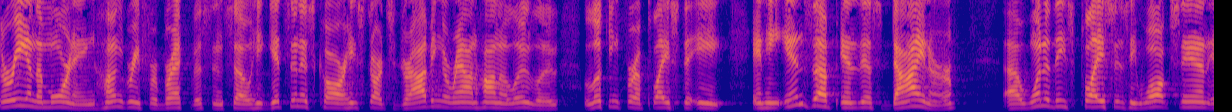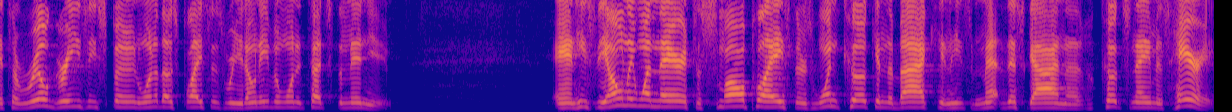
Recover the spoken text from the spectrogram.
three in the morning, hungry for breakfast. And so he gets in his car, he starts driving around Honolulu looking for a place to eat. And he ends up in this diner. Uh, one of these places he walks in, it's a real greasy spoon, one of those places where you don't even want to touch the menu. And he's the only one there. It's a small place. There's one cook in the back, and he's met this guy, and the cook's name is Harry.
